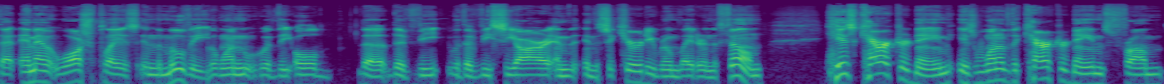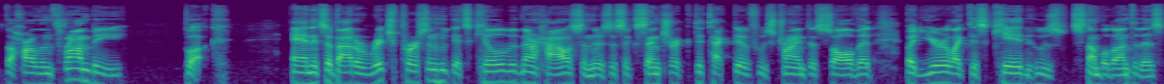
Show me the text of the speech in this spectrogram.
that Emmet Walsh plays in the movie, the one with the old the the V with the VCR and in the security room later in the film, his character name is one of the character names from the Harlan Thrombey book. And it's about a rich person who gets killed in their house, and there's this eccentric detective who's trying to solve it. But you're like this kid who's stumbled onto this.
